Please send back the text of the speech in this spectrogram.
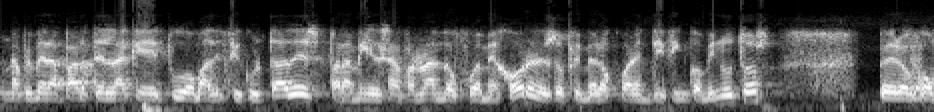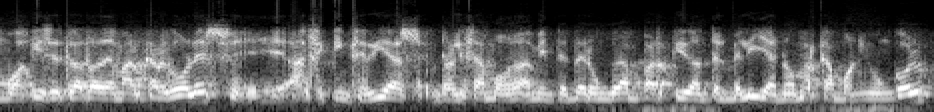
una primera parte en la que tuvo más dificultades. Para mí el San Fernando fue mejor en esos primeros 45 minutos, pero como aquí se trata de marcar goles, eh, hace 15 días realizamos, a mi entender, un gran partido ante el Melilla, no marcamos ningún gol.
